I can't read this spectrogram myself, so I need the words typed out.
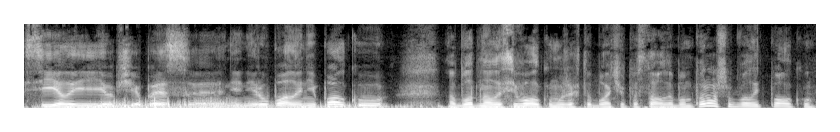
Сіяли її взагалі без, е, ні, ні рубали, ні палку. Обладнали сівалку, може хто бачив, поставили бампера, щоб валити палку.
